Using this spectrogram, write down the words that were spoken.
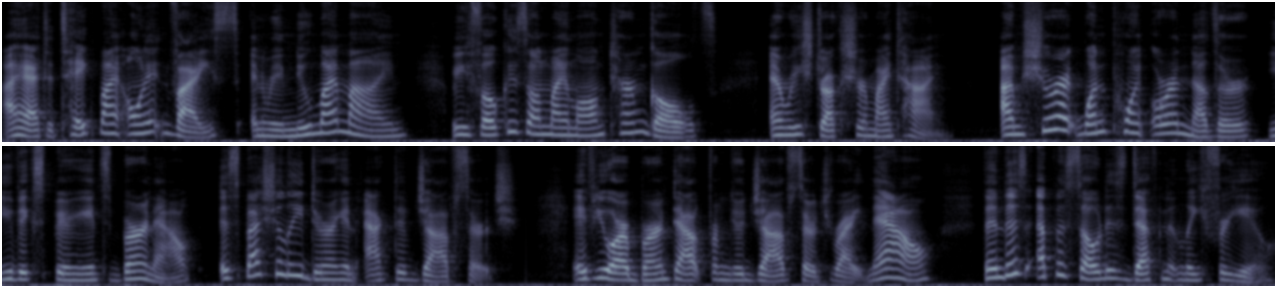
I had to take my own advice and renew my mind, refocus on my long term goals, and restructure my time. I'm sure at one point or another you've experienced burnout, especially during an active job search. If you are burnt out from your job search right now, then this episode is definitely for you.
